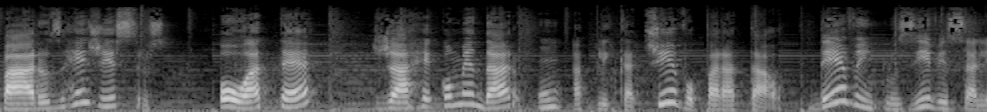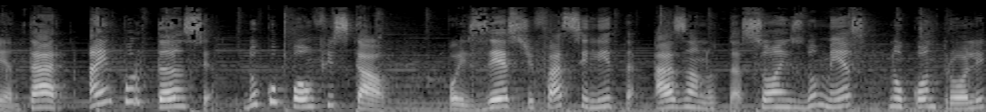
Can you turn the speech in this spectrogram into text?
para os registros, ou até já recomendar um aplicativo para tal. Devo inclusive salientar a importância do cupom fiscal pois este facilita as anotações do mês no controle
